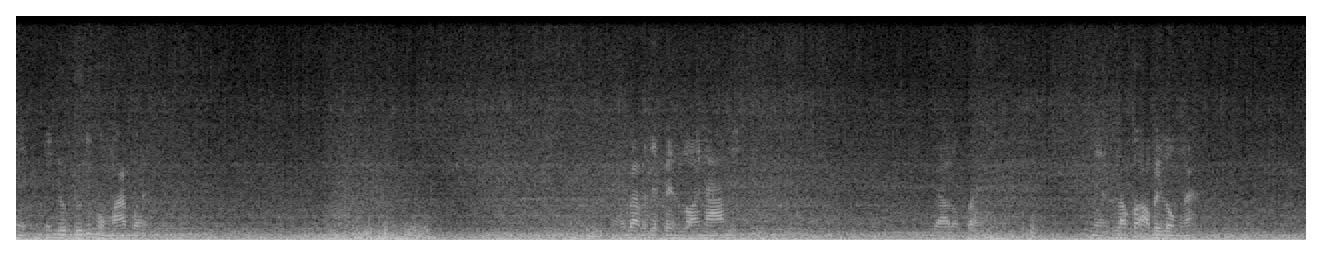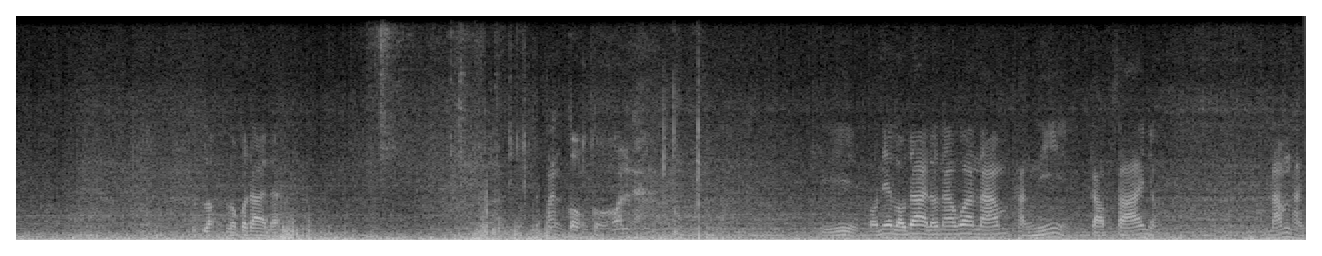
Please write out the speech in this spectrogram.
นี่นี่ดูดูที่ผมมาร์กไว้เห็นป่ะมันจะเป็นรอยน้ำนี่ยาวลงไป เนี่ยเราก็เอาไปลงนะ เราเราก็ได้แล้วตั้งกล้องก่อน อนนี้เราได้แล้วนะว่าน้ำถังนี้กลับซ้ายเนี่ยน้ำถัง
